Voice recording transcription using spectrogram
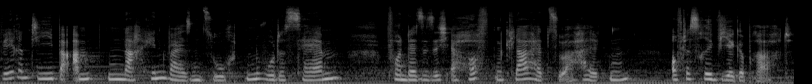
Während die Beamten nach Hinweisen suchten, wurde Sam, von der sie sich erhofften, Klarheit zu erhalten, auf das Revier gebracht.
